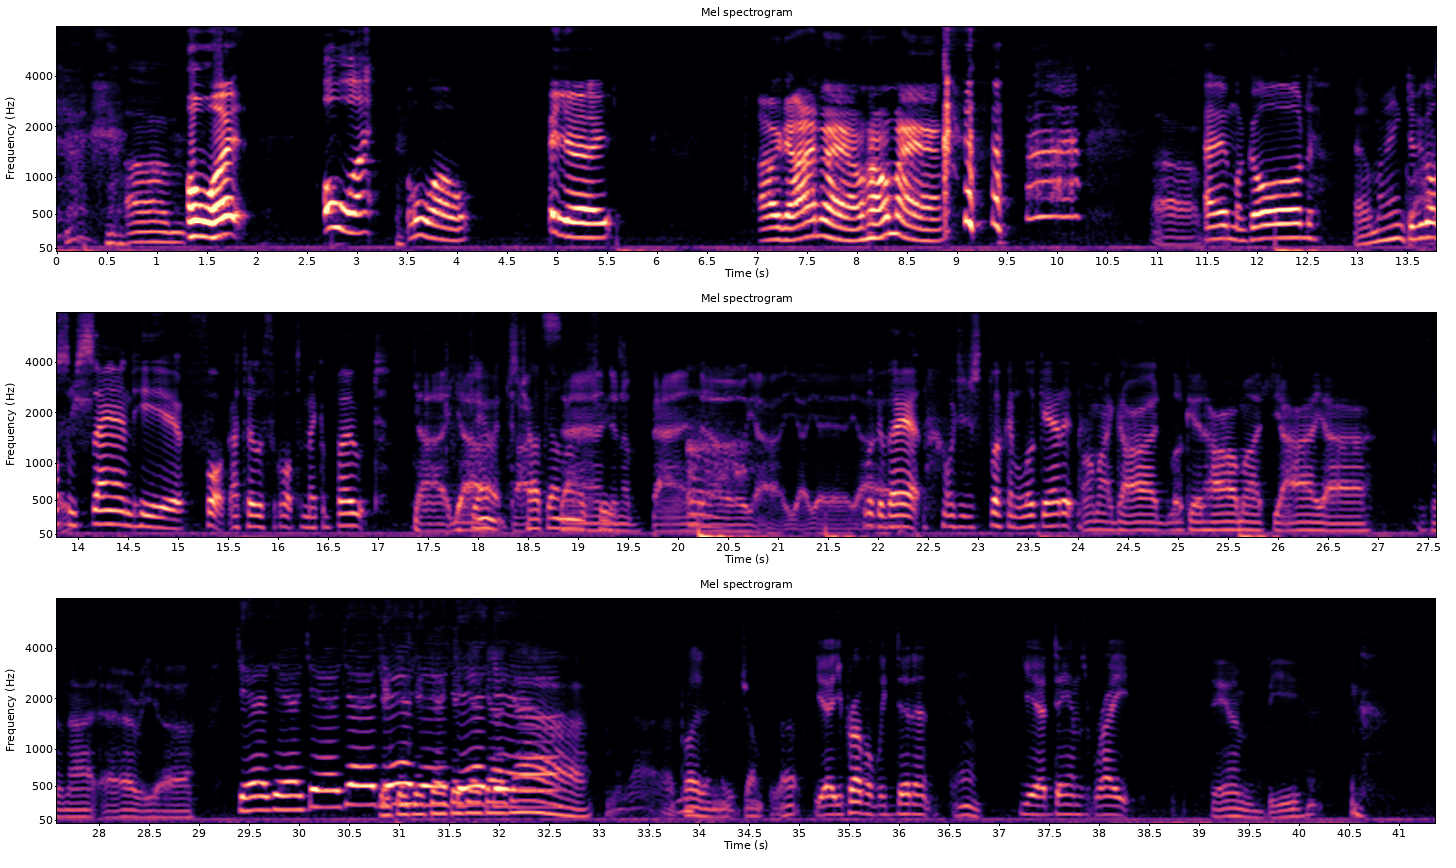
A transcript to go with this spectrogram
um. Oh what? Oh, what? Oh, whoa. Yay. Oh, goddamn, oh, man. um, Oh my god. oh, my god. Dude, we got some sand here. Fuck, I totally forgot to make a boat. Yeah, yeah. Damn it, just got chop down one of the sand trees. in a bando. yeah, yeah, yeah, yeah, yeah. Look at that. Would you just fucking look at it? Oh my god, look at how much yeah yeah is in that area. Yeah, yeah, yeah, yeah, yeah, yeah, yeah, yeah. yeah, yeah. Oh my god, I probably didn't need to jump for that. Yeah, you probably didn't. Damn. Yeah, damn's right. Damn B.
